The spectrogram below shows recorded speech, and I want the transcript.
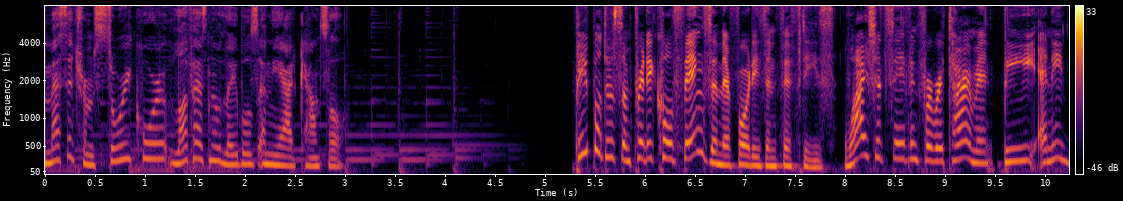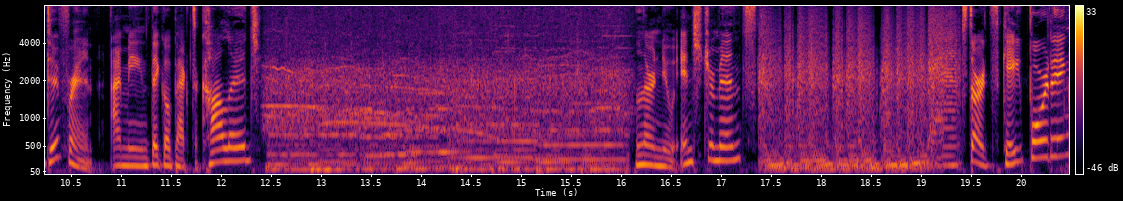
A message from StoryCorps, Love Has No Labels, and the Ad Council. People do some pretty cool things in their 40s and 50s. Why should saving for retirement be any different? I mean, they go back to college, learn new instruments, start skateboarding.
